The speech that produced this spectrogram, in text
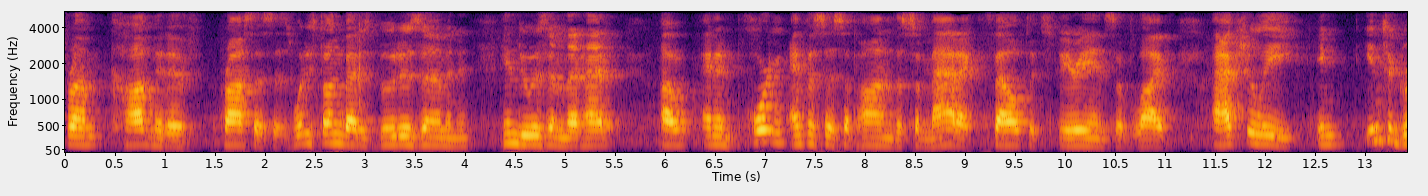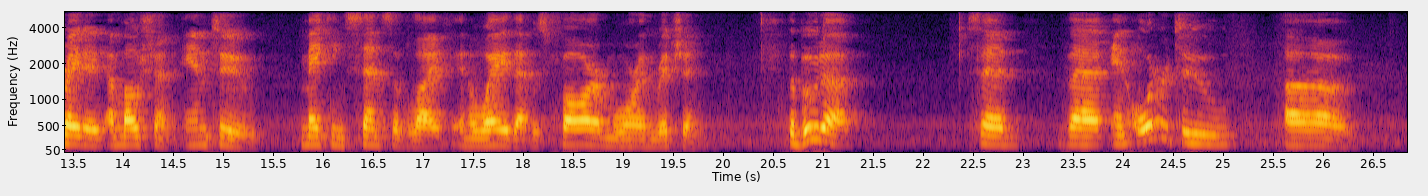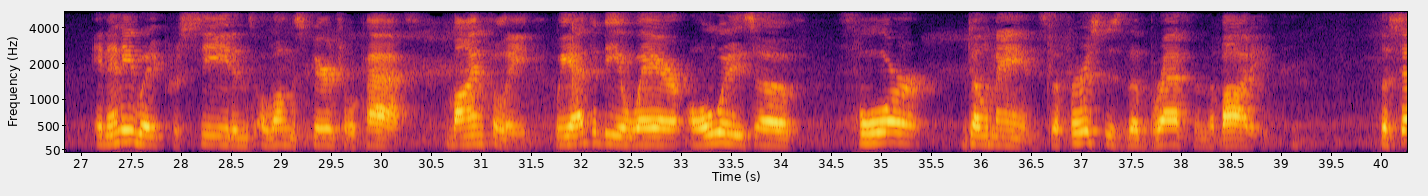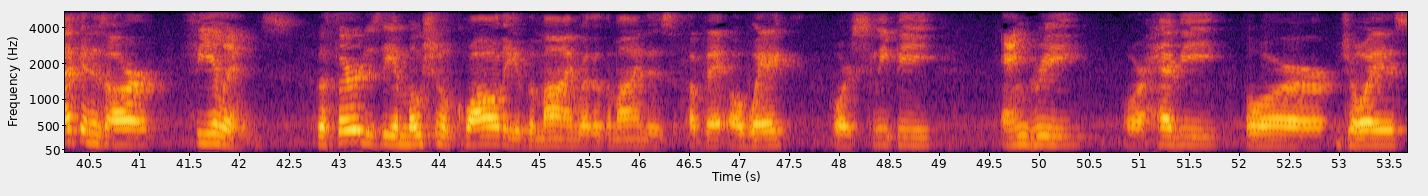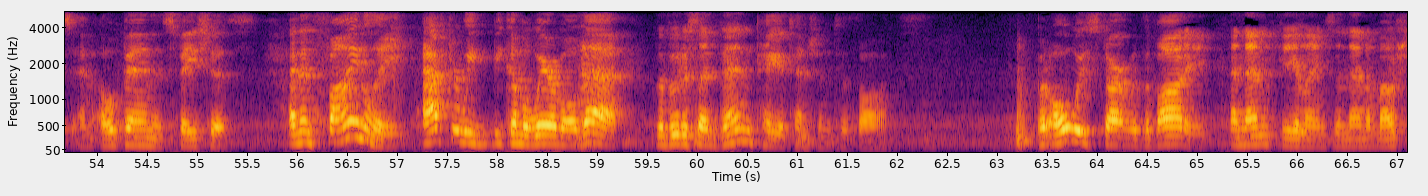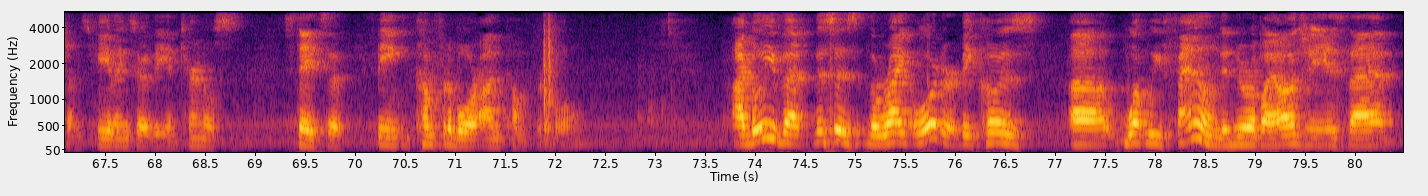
from cognitive processes. What he's talking about is Buddhism and Hinduism that had a, an important emphasis upon the somatic, felt experience of life, actually in, integrated emotion into making sense of life in a way that was far more enriching. The Buddha said that in order to, uh, in any way, proceed in, along the spiritual path mindfully, we had to be aware always of four domains. The first is the breath and the body. The second is our feelings the third is the emotional quality of the mind, whether the mind is awake or sleepy, angry or heavy or joyous and open and spacious. And then finally, after we become aware of all that, the Buddha said, then pay attention to thoughts. but always start with the body and then feelings and then emotions. Feelings are the internal states of being comfortable or uncomfortable. I believe that this is the right order because uh, what we found in neurobiology is that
